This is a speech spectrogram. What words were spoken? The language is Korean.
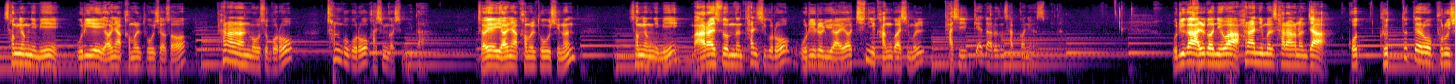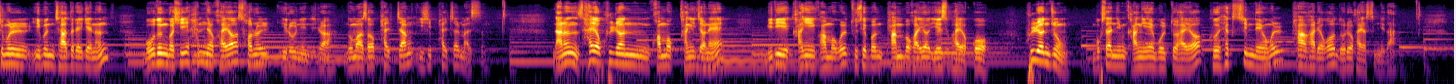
성령님이 우리의 연약함을 도우셔서 편안한 모습으로 천국으로 가신 것입니다. 저의 연약함을 도우시는 성령님이 말할 수 없는 탄식으로 우리를 위하여 친히 간과심을 다시 깨달은 사건이었습니다. 우리가 알거니와 하나님을 사랑하는 자, 곧 그 뜻대로 부르심을 입은 자들에게는 모든 것이 합력하여 선을 이루니라. 로마서 8장 28절 말씀. 나는 사역 훈련 과목 강의 전에 미리 강의 과목을 두세 번 반복하여 예습하였고 훈련 중 목사님 강의에 몰두하여 그 핵심 내용을 파악하려고 노력하였습니다.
